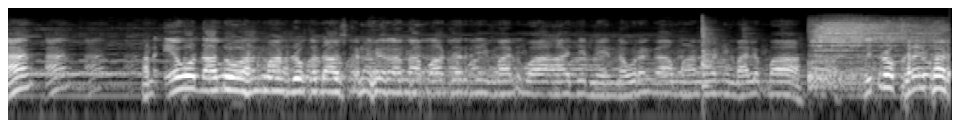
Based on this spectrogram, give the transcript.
હા? અને એવો દાદો હનુમાન જો કદાચ કનેરાના પાદરની માલવા ને નવરંગા માનવાની માલવા. મિત્રો, ખરેખર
